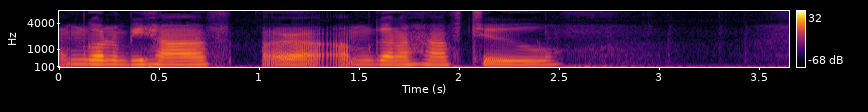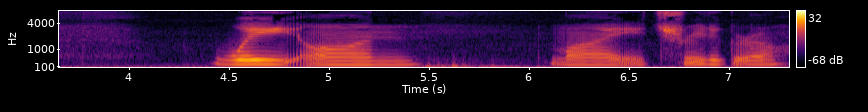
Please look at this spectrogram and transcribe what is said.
I'm gonna be have. Uh, I'm gonna have to wait on my tree to grow.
